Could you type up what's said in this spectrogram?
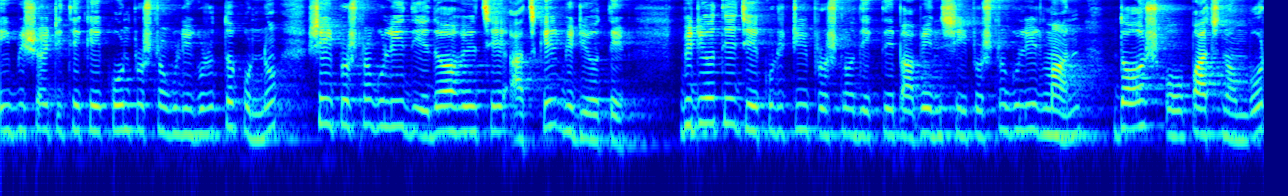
এই বিষয়টি থেকে কোন প্রশ্নগুলি গুরুত্বপূর্ণ, সেই প্রশ্নগুলি দিয়ে দেওয়া হয়েছে আজকের ভিডিওতে। ভিডিওতে যে কুড়িটি প্রশ্ন দেখতে পাবেন, সেই প্রশ্নগুলির মান দশ ও পাঁচ নম্বর।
